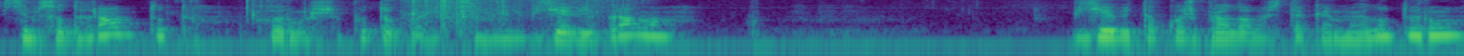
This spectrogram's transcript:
700 грам тут. Хороше, подобається мені. В Єві брала. В Єві також брала ось таке мило дуру,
